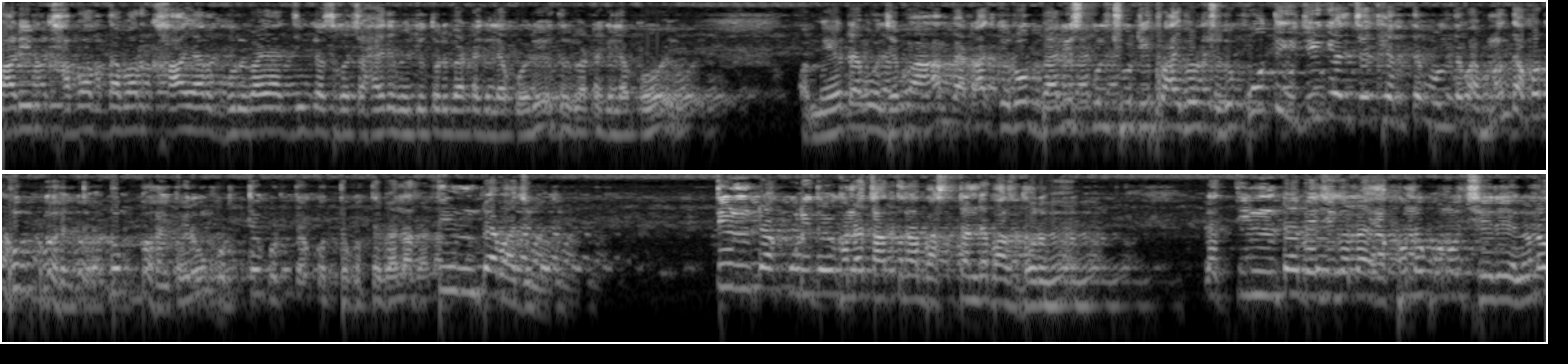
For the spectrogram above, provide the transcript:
বাড়ির খাবার দাবার খায় আর ঘুরবে আর জিজ্ঞাসা করছে, হায় রে বেটি, তোর বেটা গেলা কই রে? তোর বেটা গেলা কই? মেয়েটা বলছে বা বেটা, আজকে রোববার স্কুল ছুটি প্রাইভেট ছুটি প্রতি যে গেলছে খেলতে বলতে পারব না। দেখো ঢুকতে হয়তো ঢুকতে হয়তো, এরকম করতে করতে করতে করতে বেলা তিনটা বাজলো। তিনটা কুড়িতে ওখানে ছাত্রা বাস স্ট্যান্ডে বাস ধরবে। তিনটা বেজে গেল, এখনও কোনো ছেলে এলো না।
